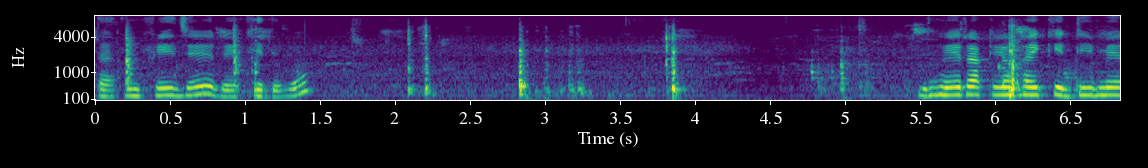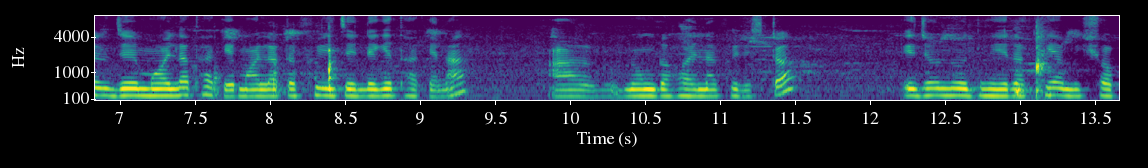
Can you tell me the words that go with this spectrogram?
তা এখন ফ্রিজে রেখে দেব। ধুয়ে রাখলে হয় কি, ডিমের যে ময়লা থাকে, ময়লাটা ফ্রিজে লেগে থাকে না, আর নোংরা হয় না ফ্রিজটা। এই জন্য ধুয়ে রাখি আমি সব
